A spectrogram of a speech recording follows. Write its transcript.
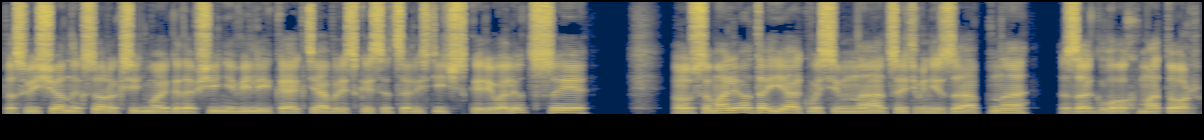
посвященных 47-й годовщине Великой Октябрьской социалистической революции, у самолета Як-18 внезапно заглох мотор.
